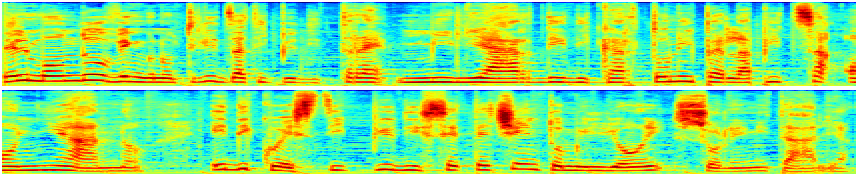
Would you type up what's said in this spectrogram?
Nel mondo vengono utilizzati più di 3 miliardi di cartoni per la pizza ogni anno e di questi più di 700 milioni solo in Italia.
